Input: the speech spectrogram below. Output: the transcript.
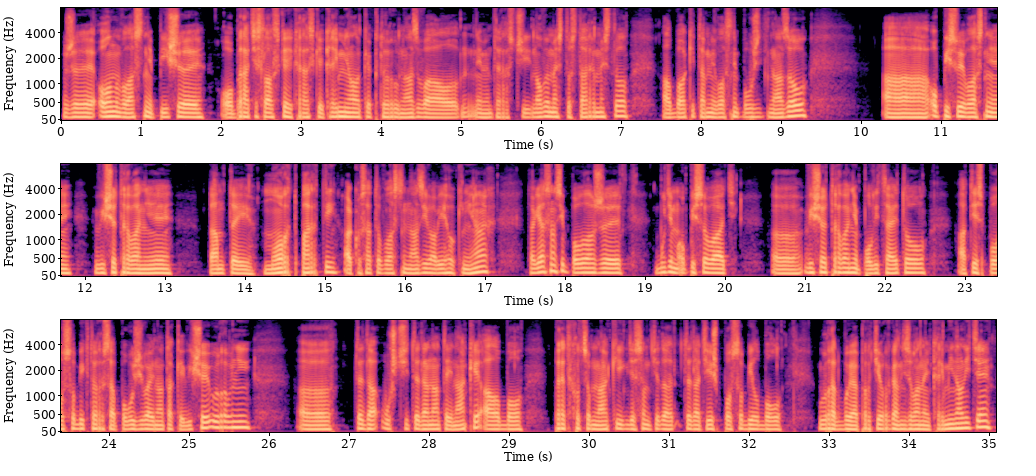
že on vlastne píše o bratislavskej krajskej kriminálke, ktorú nazval, neviem teraz, či Nové mesto, Staré mesto, alebo aký tam je vlastne použitý názov. A opisuje vlastne vyšetrovanie tamtej mord party, ako sa to vlastne nazýva v jeho knihách. Tak ja som si povedal, že budem opisovať uh, vyšetrovanie policajtov a tie spôsoby, ktoré sa používajú na takej vyššej úrovni, uh, teda už či teda na tej NAKE, alebo predchodcom NAKY, kde som teda, teda tiež pôsobil, bol Úrad boja proti organizovanej kriminalite.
